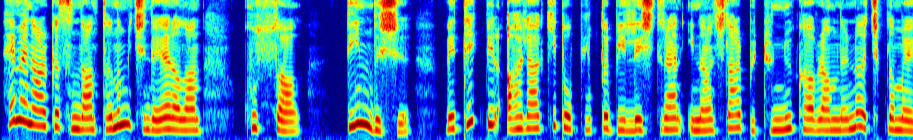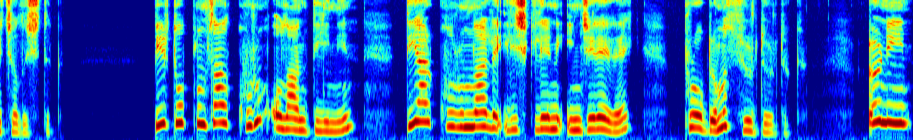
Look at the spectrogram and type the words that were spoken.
Hemen arkasından tanım içinde yer alan kutsal, din dışı ve tek bir ahlaki toplulukta birleştiren inançlar bütünlüğü kavramlarını açıklamaya çalıştık. Bir toplumsal kurum olan dinin diğer kurumlarla ilişkilerini inceleyerek programı sürdürdük. Örneğin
